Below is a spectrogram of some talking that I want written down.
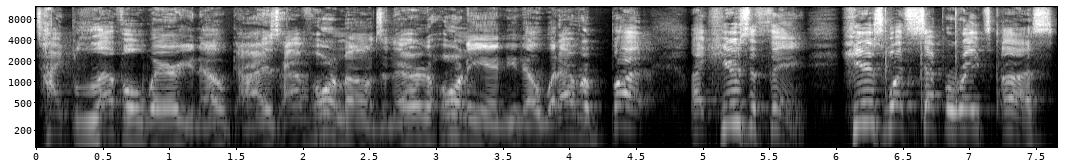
type level where, you know, guys have hormones and they're horny and, you know, whatever. But, like, here's the thing. Here's what separates us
